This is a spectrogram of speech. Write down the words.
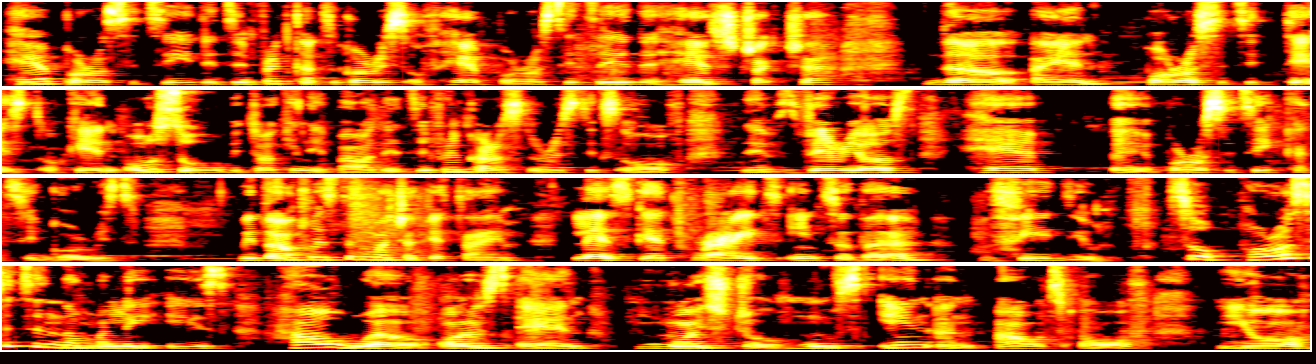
hair porosity, the different categories of hair porosity, the hair structure, the and porosity test. Okay, and also we'll be talking about the different characteristics of the various hair uh, porosity categories. Without wasting much of your time, let's get right into the video. So porosity normally is how well oils and moisture moves in and out of your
